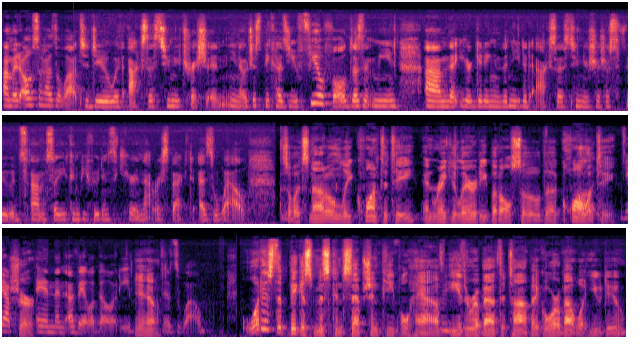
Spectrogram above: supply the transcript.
Um, it also has a lot to do with access to nutrition. You know, just because you feel full doesn't mean um, that you're getting the needed access to nutritious foods. Um, so you can be food insecure in that respect as well. So it's not only quantity and regularity, but also the quality. quality. Yep. Sure. And then availability yeah. as well. What is the biggest misconception people have, mm-hmm. either about the topic or about what you do?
